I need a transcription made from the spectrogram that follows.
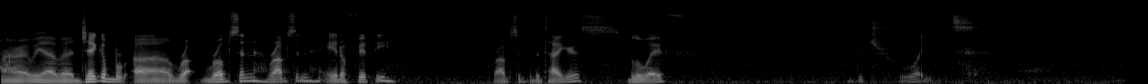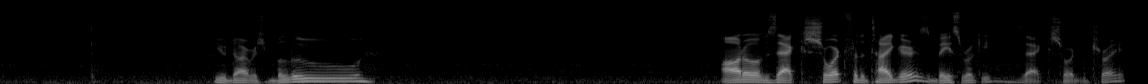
All right. We have uh, Jacob uh, Robson. Robson, 8 of 50. Robson for the Tigers. Blue Wave. Detroit. Yu Darvish Blue. Auto of Zack Short for the Tigers. Base rookie. Zack Short, Detroit.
